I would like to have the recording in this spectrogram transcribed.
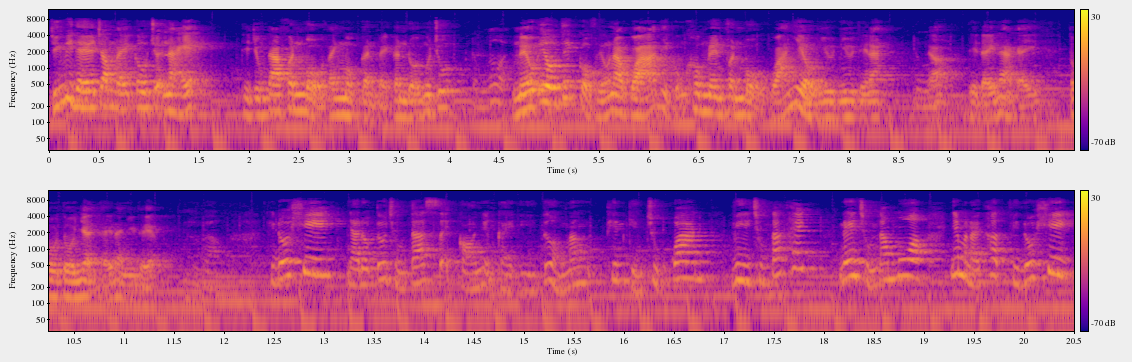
Chính vì thế trong cái câu chuyện này ấy, thì chúng ta phân bổ danh mục cần phải cân đối một chút. Nếu yêu thích cổ phiếu nào quá thì cũng không nên phân bổ quá nhiều như như thế này đó, thì đấy là cái tôi tôi nhận thấy là như thế vâng. thì đôi khi nhà đầu tư chúng ta sẽ có những cái ý tưởng mang thiên kiến chủ quan vì chúng ta thích nên chúng ta mua. Nhưng mà nói thật thì đôi khi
